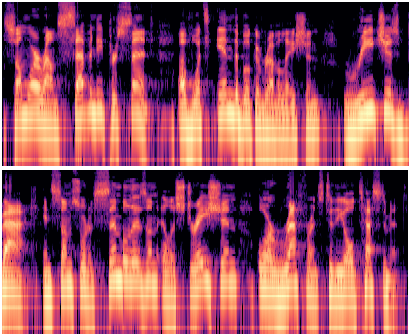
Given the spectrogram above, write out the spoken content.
somewhere around 70% of what's in the book of Revelation, reaches back in some sort of symbolism, illustration, or reference to the Old Testament.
